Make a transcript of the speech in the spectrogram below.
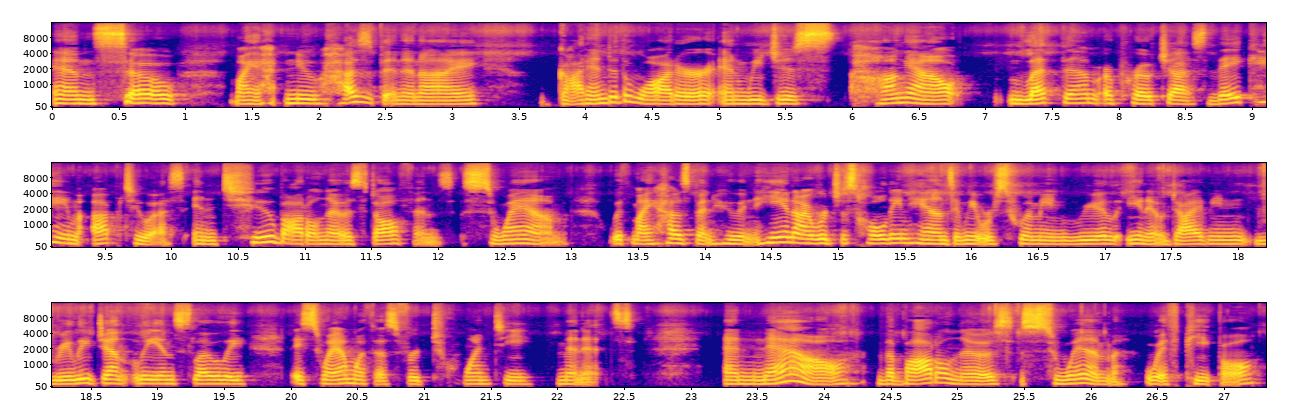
And so my new husband and I got into the water and we just hung out, let them approach us. They came up to us, and two bottlenose dolphins swam with my husband, who and he and I were just holding hands and we were swimming really, you know, diving really gently and slowly. They swam with us for 20 minutes. And now the bottlenose swim with people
